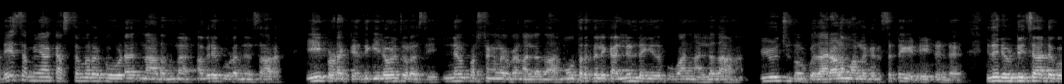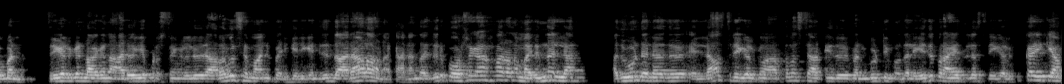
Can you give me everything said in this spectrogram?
അതേസമയം ആ കസ്റ്റമർ കൂടെ നടന്ന് അവരെ കൂടെ നിന്ന് സാർ ഈ പ്രൊഡക്റ്റ് ഇത് ഗിലോയ് തുളസി ഇന്ന പ്രശ്നങ്ങളൊക്കെ നല്ലതാണ് മൂത്രത്തിൽ കല്ലുണ്ടെങ്കിൽ ഇത് പോകാൻ നല്ലതാണ്. ഉപയോഗിച്ച് നോക്കൂ ധാരാളം ആളുകൾക്ക് റിസൾട്ട് കിട്ടിയിട്ടുണ്ട്. ഇത് ന്യൂട്രിച്ചാർട്ട് വുമൺ സ്ത്രീകൾക്ക് ഉണ്ടാകുന്ന ആരോഗ്യ പ്രശ്നങ്ങളിൽ ഒരു അറുപത് ശതമാനം പരിഹരിക്കാൻ ഇത് ധാരാളമാണ്. കാരണം എന്താ ഇതൊരു പോഷകാഹാരമാണ് മരുന്നല്ല. അതുകൊണ്ട് തന്നെ അത് എല്ലാ സ്ത്രീകൾക്കും ആർത്തവം സ്റ്റാർട്ട് ചെയ്ത ഒരു പെൺകുട്ടി മുതൽ ഏത് പ്രായത്തിലെ സ്ത്രീകൾക്ക് കഴിക്കാം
